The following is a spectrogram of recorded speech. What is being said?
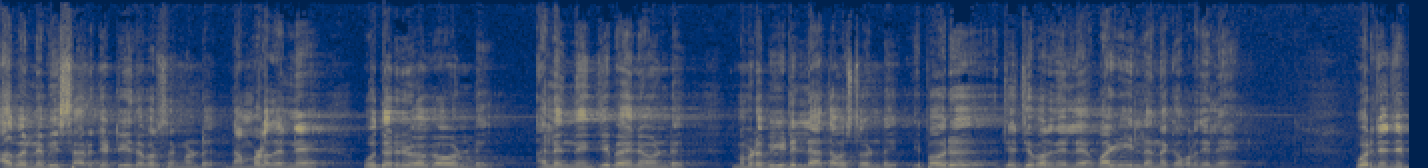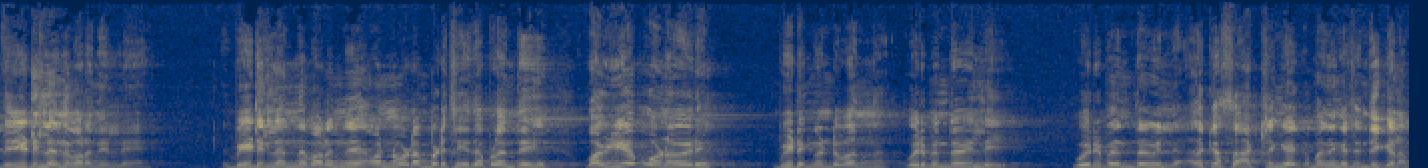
അതുപോലെ തന്നെ വിസ റിജക്ട് ചെയ്ത പ്രശ്നങ്ങളുണ്ട് നമ്മുടെ തന്നെ ഉദരരോഗമുണ്ട് അല്ലെങ്കിൽ നെഞ്ചുവേദനമുണ്ട് നമ്മുടെ വീടില്ലാത്ത അവസ്ഥ ഉണ്ട് ഇപ്പോൾ ഒരു ചേച്ചി പറഞ്ഞില്ലേ വഴിയില്ലെന്നൊക്കെ പറഞ്ഞില്ലേ? ഒരു ചേച്ചി വീടില്ലെന്ന് പറഞ്ഞില്ലേ? വീടില്ലെന്ന് പറഞ്ഞ് ഒന്ന് ഉടമ്പടി ചെയ്തപ്പോൾ എന്ത്? വഴിയെ പോണവർ വീടും കൊണ്ട് വന്ന്. ഒരു ബന്ധവുമില്ലേ? ഒരു ബന്ധവുമില്ല. അതൊക്കെ സാക്ഷ്യം കേൾക്കുമ്പോൾ നിങ്ങൾ ചിന്തിക്കണം.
